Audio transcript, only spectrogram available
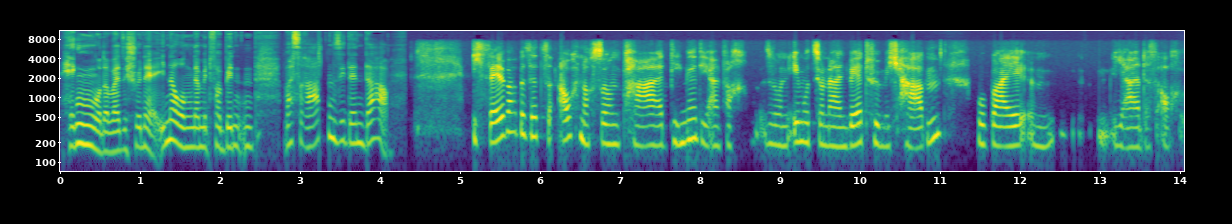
hängen oder weil sie schöne Erinnerungen damit verbinden. Was raten Sie denn da? Ich selber besitze auch noch so ein paar Dinge, die einfach so einen emotionalen Wert für mich haben, wobei ähm, ja, das auch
